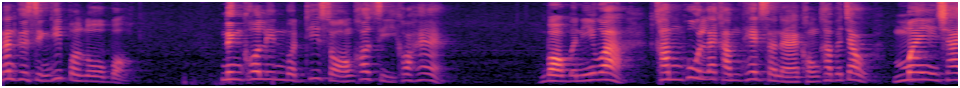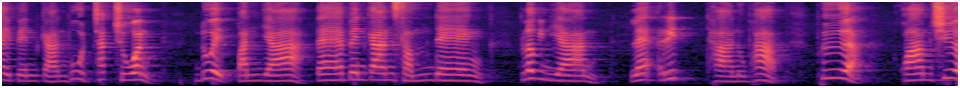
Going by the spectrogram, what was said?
นั่นคือสิ่งที่เปโลบอกหนึ่งโครินบทที่สองข้อสี่ข้อห้าบอกแบบนี้ว่าคำพูดและคำเทศนาของข้าพเจ้าไม่ใช่เป็นการพูดชักชวนด้วยปัญญา แต่เป็นการสำแดงพระวิญญาณและฤทธานุภาพ เพื่อความเชื่อ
